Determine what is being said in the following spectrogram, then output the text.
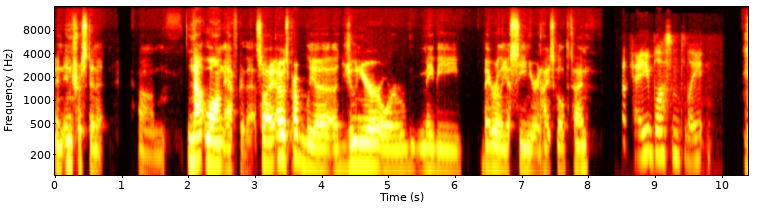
an interest in it. Um, not long after that, so I, I was probably a, a junior or maybe barely a senior in high school at the time. Okay, you blossomed late.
